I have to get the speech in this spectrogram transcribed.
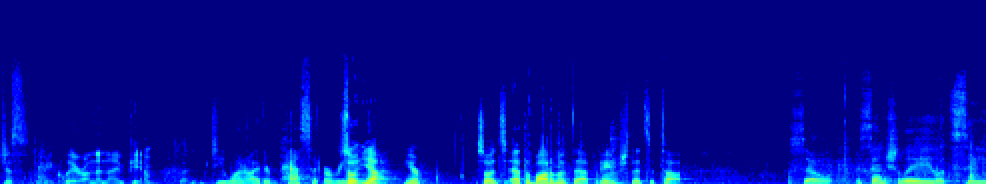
just to be clear on the 9 PM. Do you want to either pass it or read it? So, yeah, here. So it's at the bottom of that page that's at top. So essentially, let's see.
